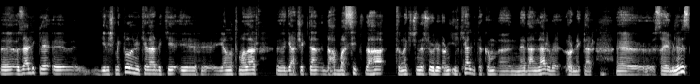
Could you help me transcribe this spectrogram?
Özellikle gelişmekte olan ülkelerdeki yanıltmalar gerçekten daha basit, daha tırnak içinde söylüyorum ilkel bir takım nedenler ve örnekler sayabiliriz.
